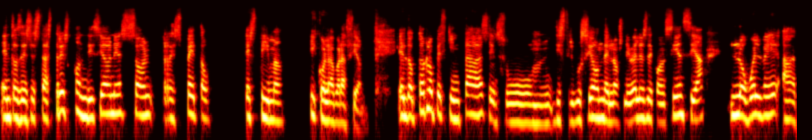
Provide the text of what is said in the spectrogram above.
Entonces, estas tres condiciones son respeto, estima y colaboración. El doctor López Quintas, en su mm, distribución de los niveles de conciencia, lo vuelve a,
